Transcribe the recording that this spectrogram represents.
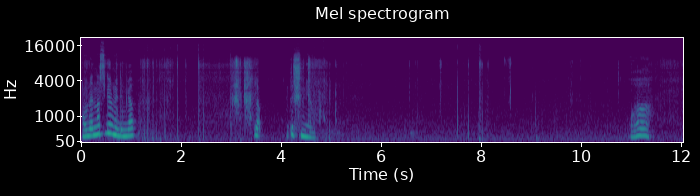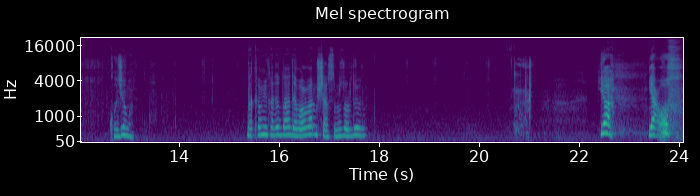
Ama ben nasıl görmedim ya? Ya dur şunu ya. Oha. Kocaman. Bakalım yukarıda daha devam var mı şansımız zorluyorum. Ya. Ya of.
